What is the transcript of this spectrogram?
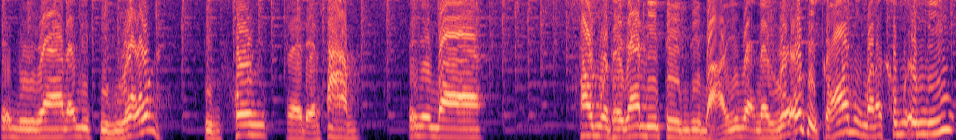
thế vì ra đã đi tìm gỗ tìm phôi về để làm. Thế nhưng mà sau một thời gian đi tìm thì bảo như vậy là gỗ thì có nhưng mà nó không ưng ý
